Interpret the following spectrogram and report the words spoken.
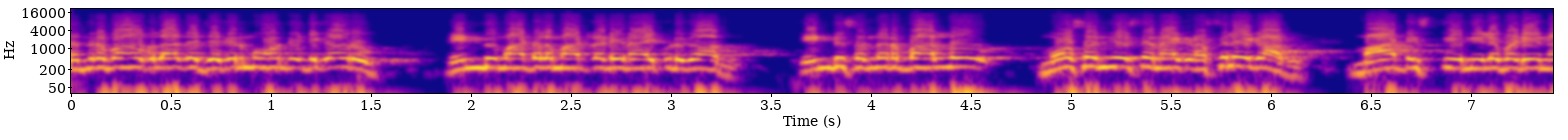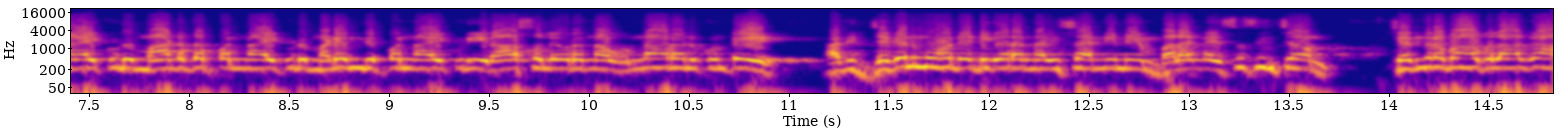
చంద్రబాబు లాగా జగన్మోహన్ రెడ్డి గారు రెండు మాటలు మాట్లాడే నాయకుడు కాదు. రెండు సందర్భాల్లో మోసం చేసే నాయకుడు అసలే కాదు. మాట ఇస్తే నిలబడే నాయకుడు మాట తప్పని నాయకుడు మడెం తిప్పని నాయకుడు ఈ రాష్ట్రంలో ఎవరన్నా ఉన్నారనుకుంటే అది జగన్మోహన్ రెడ్డి గారు అన్న విషయాన్ని మేము బలంగా విశ్వసించాం. చంద్రబాబు లాగా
